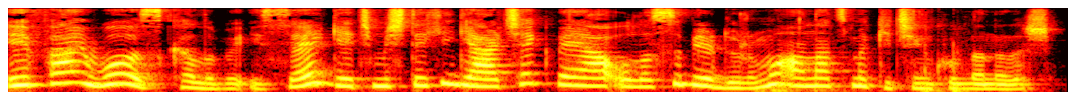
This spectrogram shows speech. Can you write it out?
If I was kalıbı ise geçmişteki gerçek veya olası bir durumu anlatmak için kullanılır.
